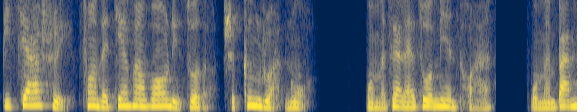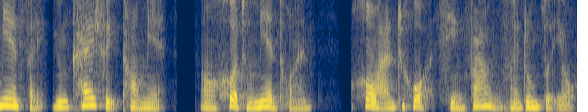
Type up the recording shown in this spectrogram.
比加水放在电饭煲里做的是更软糯。我们再来做面团，我们把面粉用开水烫面，嗯，和成面团，和完之后醒发五分钟左右。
